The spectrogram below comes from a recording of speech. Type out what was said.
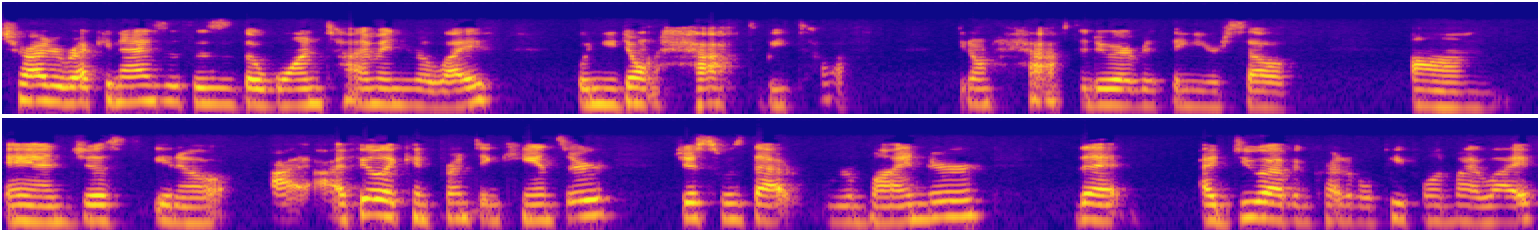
try to recognize that this is the one time in your life when you don't have to be tough. You don't have to do everything yourself. Um, and just you know I, I feel like confronting cancer just was that reminder that i do have incredible people in my life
